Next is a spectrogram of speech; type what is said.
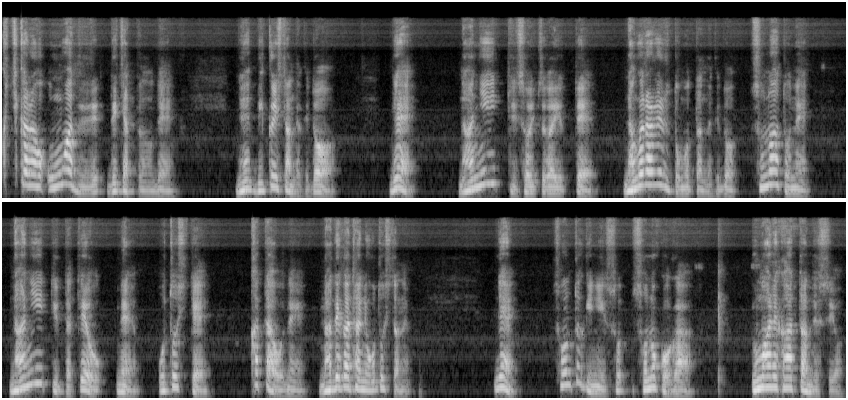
口から思わず出ちゃったので、ね、びっくりしたんだけど、で、何？ってそいつが言って、殴られると思ったんだけど、その後ね、何？って言った手をね、落として、肩をね、撫で型に落としたのよ。で、その時にそ、その子が生まれ変わったんですよ。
